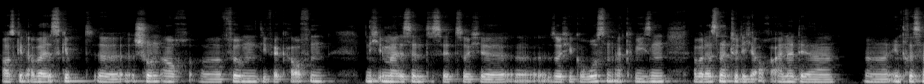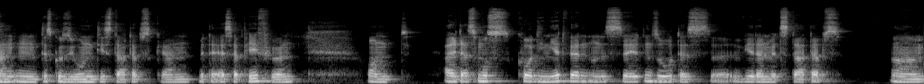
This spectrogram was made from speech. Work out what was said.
ausgehen. Aber es gibt äh, schon auch äh, Firmen, die wir kaufen. Nicht immer sind es jetzt solche, äh, solche großen Akquisen, aber das ist natürlich auch eine der äh, interessanten Diskussionen, die Startups gern mit der SAP führen. Und all das muss koordiniert werden und es ist selten so, dass äh, wir dann mit Startups äh,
